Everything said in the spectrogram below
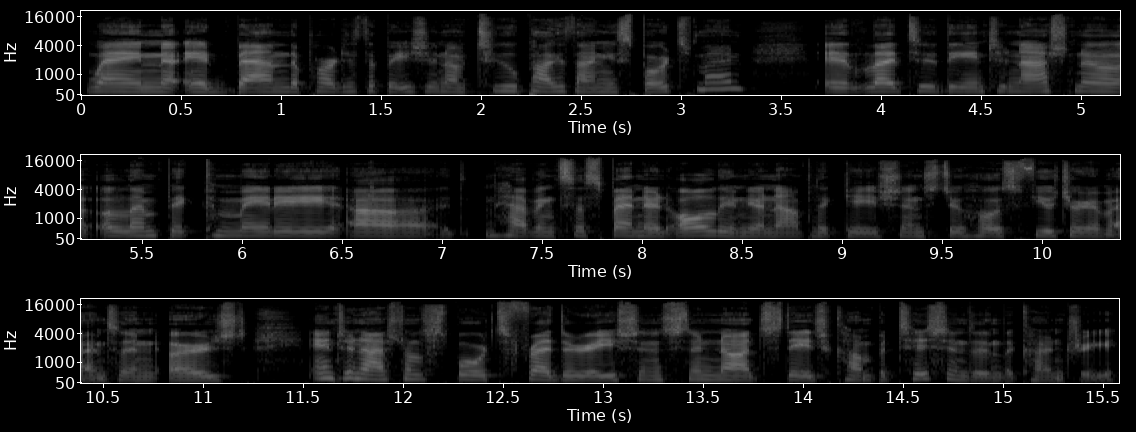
when it banned the participation of two Pakistani sportsmen. It led to the International Olympic Committee uh, having suspended all Indian applications to host future events and urged international sports federations to not stage competitions in the country.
